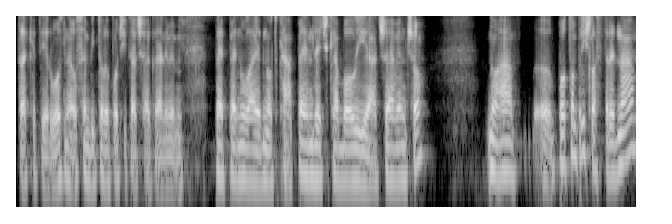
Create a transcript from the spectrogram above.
také tie rôzne 8-bitové počítače, ako ja neviem, PP01, PMDčka boli a čo ja viem čo. No a e, potom prišla stredná.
